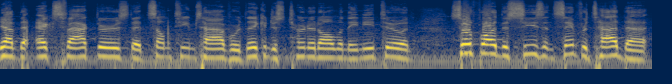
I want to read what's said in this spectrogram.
You have the X factors that some teams have where they can just turn it on when they need to. And so far this season, Sanford's had that.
